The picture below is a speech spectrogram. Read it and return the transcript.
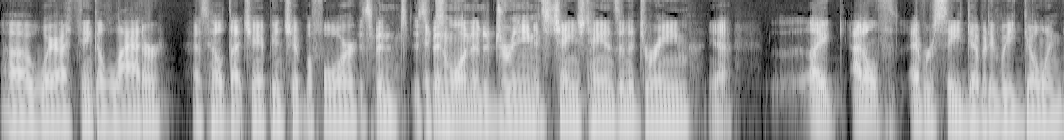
uh, where I think a ladder has held that championship before. It's been it's It's- been one in a dream. It's changed hands in a dream. Yeah. Like, I don't ever see WWE going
